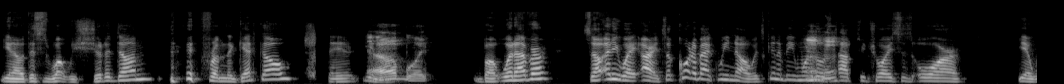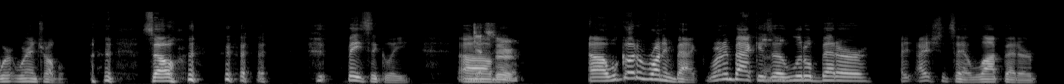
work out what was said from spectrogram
you know, this is what we should have done from the get go. Oh know, boy. But whatever. So anyway, all right. So quarterback, we know it's going to be one mm-hmm. of those mm-hmm. top two choices, or yeah, we're we're in trouble. so basically, um, yes, sir. Uh, we'll go to running back. Running back is a little better. I, I, should say a lot better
